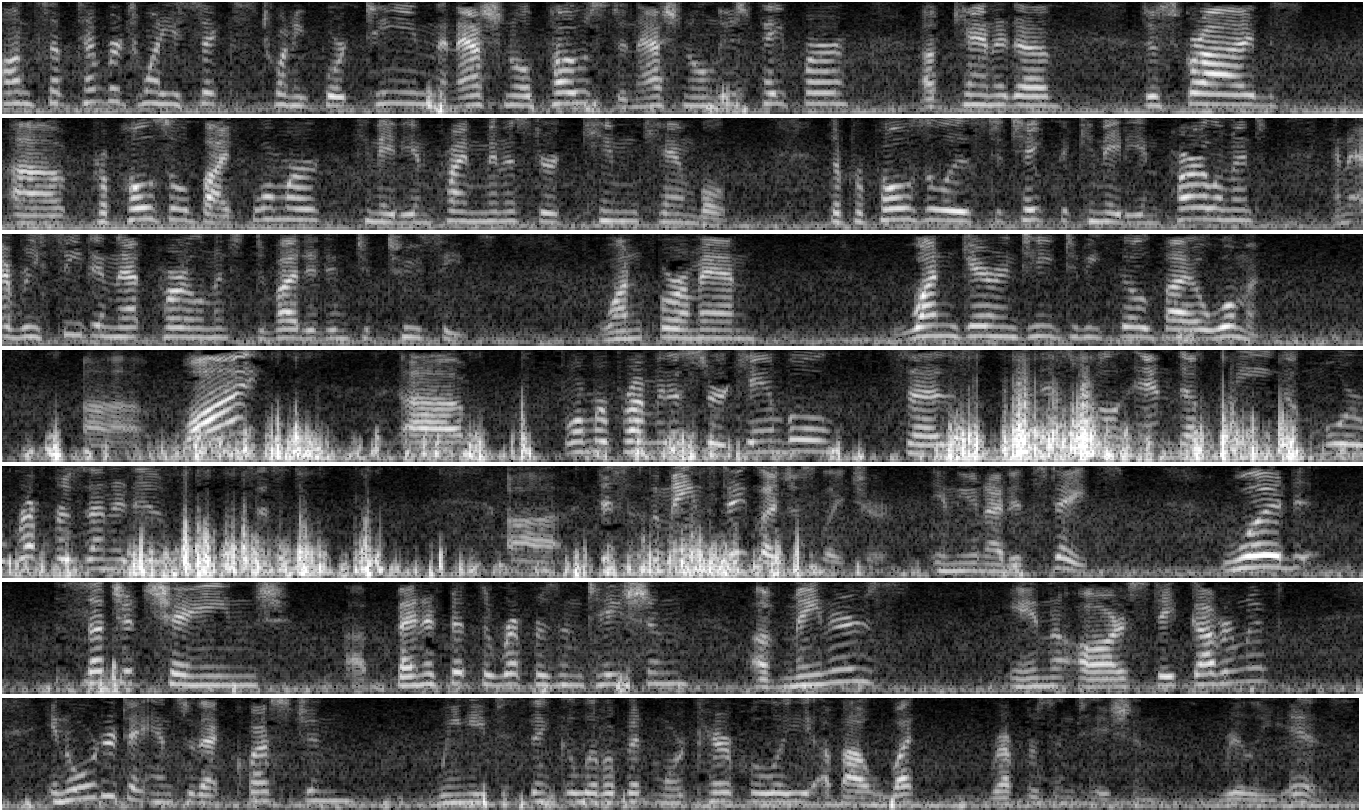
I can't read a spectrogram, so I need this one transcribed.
On September 26, 2014, the National Post, a national newspaper of Canada, describes a proposal by former Canadian Prime Minister Kim Campbell. The proposal is to take the Canadian Parliament and every seat in that Parliament divided into two seats, one for a man, one guaranteed to be filled by a woman. Uh, why? Uh, former Prime Minister Campbell says this will end up being a more representative system. This is the Maine state legislature in the United States. Would such a change uh, benefit the representation of Mainers in our state government? In order to answer that question, we need to think a little bit more carefully about what representation really is.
